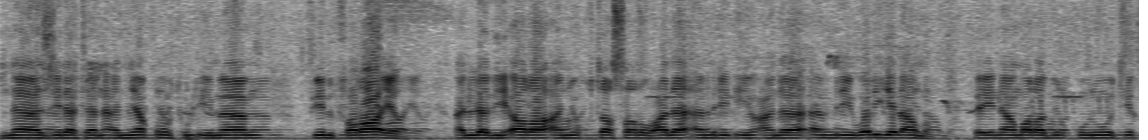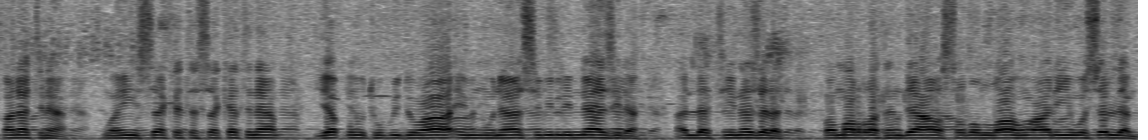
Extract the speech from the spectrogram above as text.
نازلة أن يقنت الإمام في الفرائض. الذي أرى أن يقتصر على أمر على أمر ولي الأمر فإن أمر بالقنوت قنتنا وإن سكت سكتنا يقنت بدعاء مناسب للنازلة التي نزلت. فمرة دعا صلى الله عليه وسلم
